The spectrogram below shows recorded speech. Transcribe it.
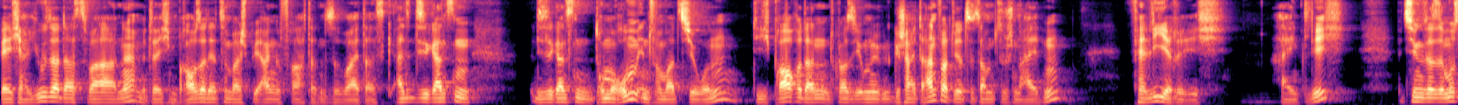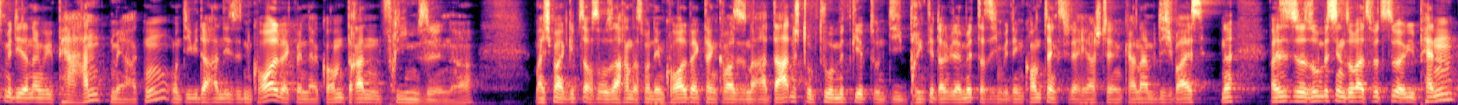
welcher User das war, ne? mit welchem Browser der zum Beispiel angefragt hat und so weiter. Also diese ganzen, diese ganzen drumherum Informationen, die ich brauche dann quasi, um eine gescheite Antwort wieder zusammenzuschneiden, verliere ich eigentlich. Beziehungsweise muss mir die dann irgendwie per Hand merken und die wieder an diesen Callback, wenn der kommt, dran friemseln. Ja. Manchmal gibt's auch so Sachen, dass man dem Callback dann quasi so eine Art Datenstruktur mitgibt und die bringt dir dann wieder mit, dass ich mir den Kontext wieder herstellen kann, damit ich weiß, ne? Weil es ist so ein bisschen so, als würdest du irgendwie pennen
